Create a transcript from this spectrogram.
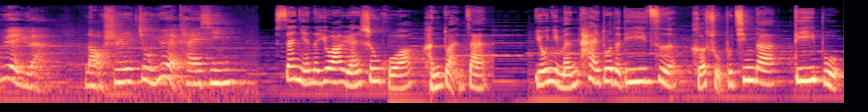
越远，老师就越开心。三年的幼儿园生活很短暂，有你们太多的第一次和数不清的第一步。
